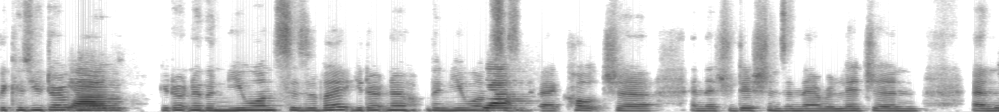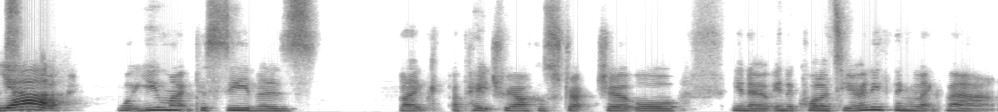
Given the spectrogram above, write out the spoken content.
because you don't yeah. know you don't know the nuances of it you don't know the nuances yeah. of their culture and their traditions and their religion and yeah what, what you might perceive as like a patriarchal structure or you know inequality or anything like that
